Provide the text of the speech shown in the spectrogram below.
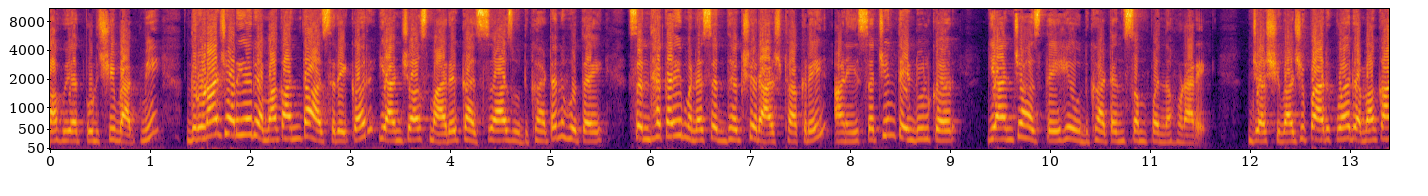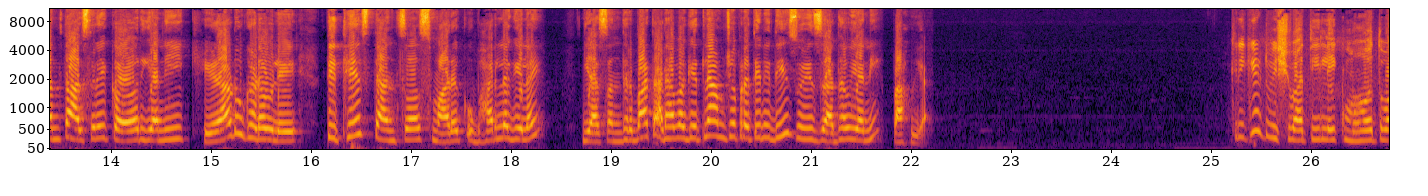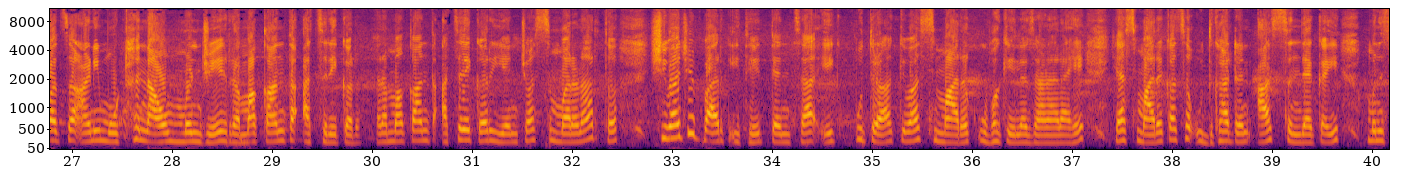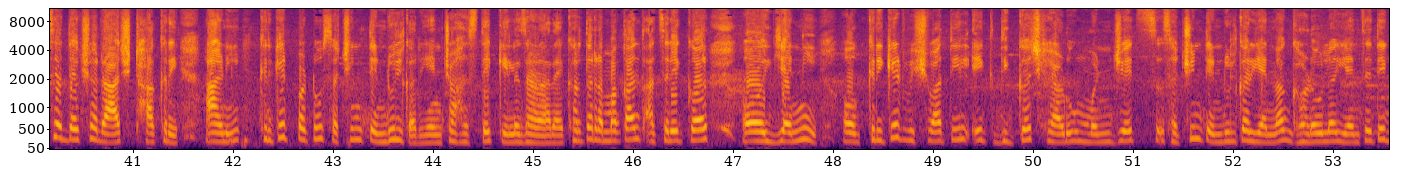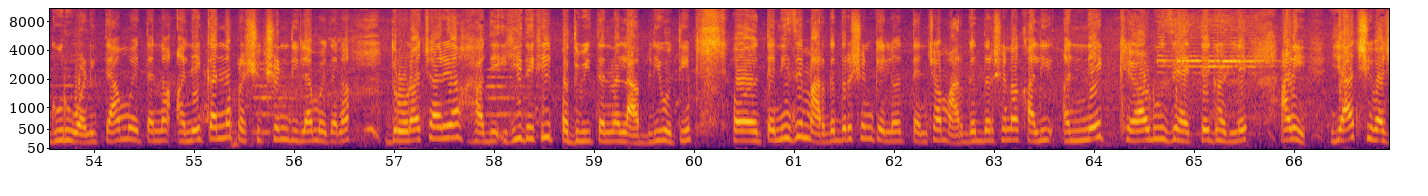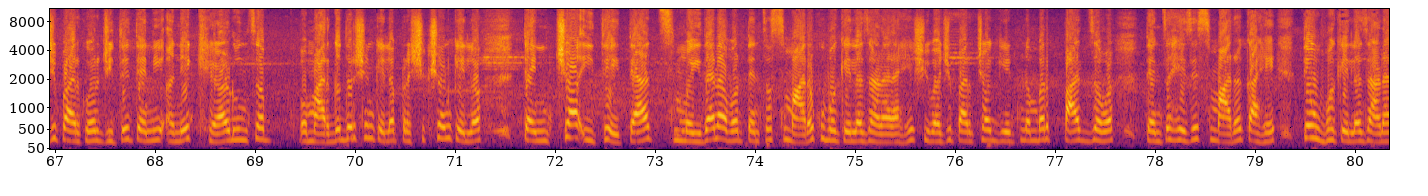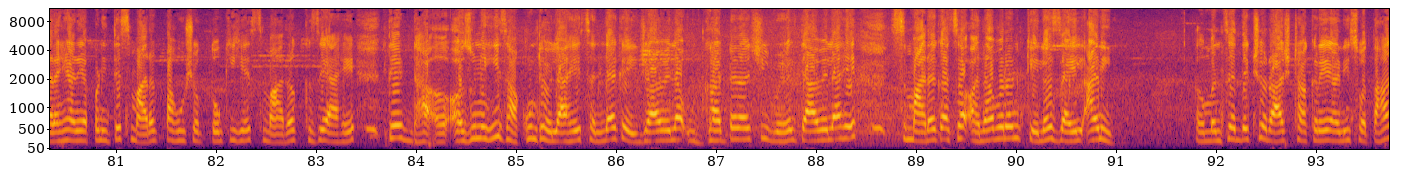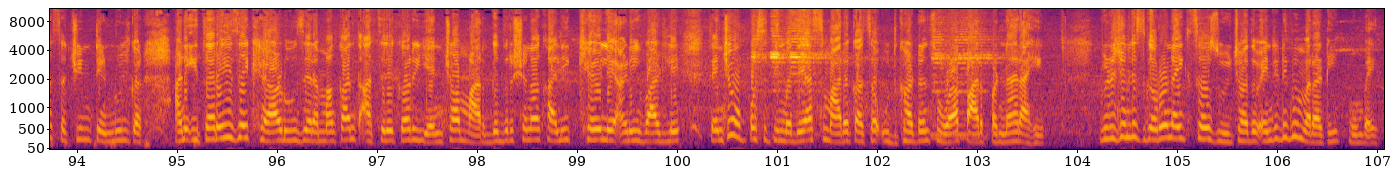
पाहुयात पुढची बातमी. द्रोणाचार्य रमाकांत आसरेकर यांच्या स्मारकाचं आज उद्घाटन होत आहे संध्याकाळी मनसेध्यक्ष राज ठाकरे आणि सचिन तेंडुलकर यांच्या हस्ते हे उद्घाटन संपन्न होणार आहे. ज्या शिवाजी पार्कवर रमाकांत आसरेकर यांनी खेळाडू घडवले तिथेच त्यांचं स्मारक उभारलं गेलंय. या संदर्भात आढावा घेतला आमच्या प्रतिनिधी जुई जाधव यांनी. पाहूया क्रिकेट विश्वातील एक महत्त्वाचं आणि मोठं नाव म्हणजे रमाकांत आचरेकर. रमाकांत आचरेकर यांच्या स्मरणार्थ शिवाजी पार्क इथे त्यांचा एक पुतळा किंवा स्मारक उभं केलं जाणार आहे. या स्मारकाचं उद्घाटन आज संध्याकाळी मनसे अध्यक्ष राज ठाकरे आणि क्रिकेटपटू सचिन तेंडुलकर यांच्या हस्ते केलं जाणार आहे. खरं तर रमाकांत आचरेकर यांनी क्रिकेट विश्वातील एक दिग्गज खेळाडू म्हणजेच सचिन तेंडुलकर यांना घडवलं. यांचे ते गुरु आणि त्यामुळे त्यांना अनेक अनेकांना प्रशिक्षण दिल्यामुळे त्यांना द्रोणाचार्य हा दे ही देखील पदवी त्यांना लाभली होती. त्यांनी जे मार्गदर्शन केलं त्यांच्या मार्गदर्शनाखाली अनेक खेळाडू जे आहेत ते घडले आणि याच शिवाजी पार्कवर जिथे त्यांनी अनेक खेळाडूंचं मार्गदर्शन केलं प्रशिक्षण केलं त्यांच्या इथे त्याच मैदानावर त्यांचं स्मारक उभं केलं जाणार आहे. शिवाजी पार्कच्या गेट नंबर पाच जवळ त्यांचं हे जे स्मारक आहे ते उभं केलं जाणार आहे. आणि आपण इथे स्मारक पाहू शकतो की हे स्मारक जे आहे ते ढा अजूनही झाकून ठेवलं आहे. संध्याकाळी ज्यावेळेला उद्घाटनाची वेळ त्यावेळेला हे स्मारकाचं अनावरण केलं जाईल आणि मनसे अध्यक्ष राज ठाकरे आणि स्वतः सचिन तेंडुलकर आणि इतरही जे खेळाडू जे रमाकांत आचरेकर यांच्या मार्गदर्शनाखाली खेळले आणि वाढले त्यांच्या उपस्थितीमध्ये या स्मारकाचा उद्घाटन सोहळा पार पडणार आहे. Video journalist Gaurav नाईकसह Jui Jadhav N D T V Marathi Mumbai.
